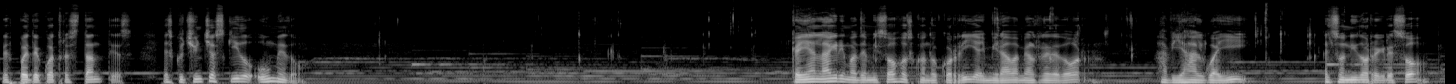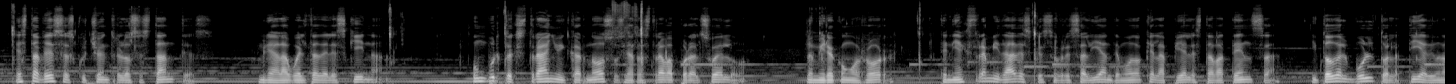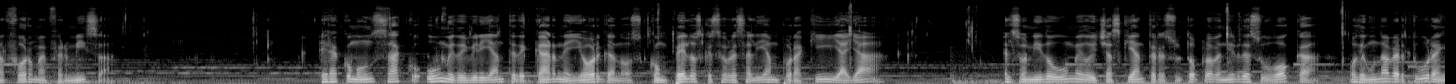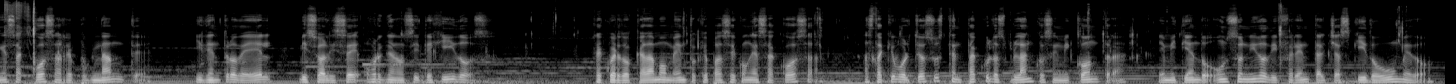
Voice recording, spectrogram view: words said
Después de cuatro estantes, escuché un chasquido húmedo Caían lágrimas de mis ojos cuando corría y miraba mi alrededor. Había algo allí, El sonido regresó. Esta vez se escuchó entre los estantes. Miré a la vuelta de la esquina. Un bulto extraño y carnoso se arrastraba por el suelo. Lo miré con horror. Tenía extremidades que sobresalían de modo que la piel estaba tensa y todo el bulto latía de una forma enfermiza. Era como un saco húmedo y brillante de carne y órganos, con pelos que sobresalían por aquí y allá. El sonido húmedo y chasqueante resultó provenir de su boca o de una abertura en esa cosa repugnante, y dentro de él visualicé órganos y tejidos. Recuerdo cada momento que pasé con esa cosa, hasta que volteó sus tentáculos blancos en mi contra, emitiendo un sonido diferente al chasquido húmedo.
